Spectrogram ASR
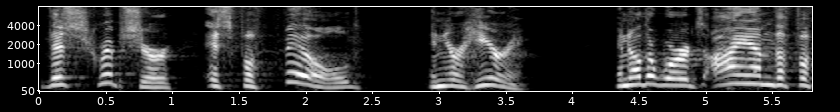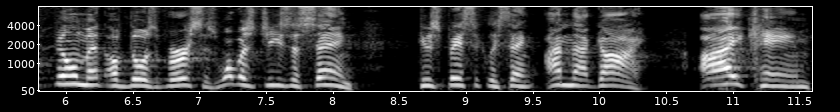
this scripture is fulfilled in your hearing. In other words, I am the fulfillment of those verses. What was Jesus saying? He was basically saying, I'm that guy. I came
